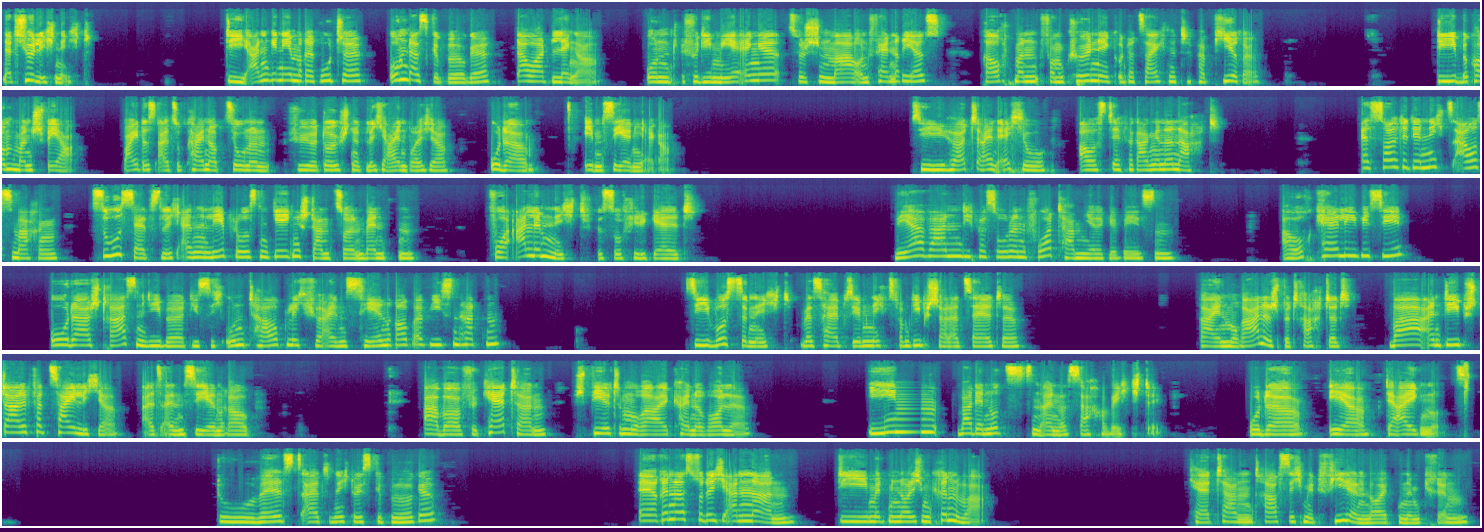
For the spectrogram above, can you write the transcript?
Natürlich nicht. Die angenehmere Route um das Gebirge dauert länger und für die Meerenge zwischen Mar und Fenris braucht man vom König unterzeichnete Papiere. Die bekommt man schwer. Beides also keine Optionen für durchschnittliche Einbrecher oder eben Seelenjäger. Sie hörte ein Echo aus der vergangenen Nacht. Es sollte dir nichts ausmachen, zusätzlich einen leblosen Gegenstand zu entwenden. Vor allem nicht für so viel Geld. Wer waren die Personen vor Tamiel gewesen? Auch Kelly wie sie? Oder Straßenliebe, die sich untauglich für einen Seelenraub erwiesen hatten? Sie wusste nicht, weshalb sie ihm nichts vom Diebstahl erzählte. Rein moralisch betrachtet war ein Diebstahl verzeihlicher als ein Seelenraub. Aber für Kätern spielte Moral keine Rolle. Ihm war der Nutzen einer Sache wichtig. Oder eher der Eigennutz. Du willst also nicht durchs Gebirge? Erinnerst du dich an Nan, die mit mir neulich im Krin war? Ketan traf sich mit vielen Leuten im Krin.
